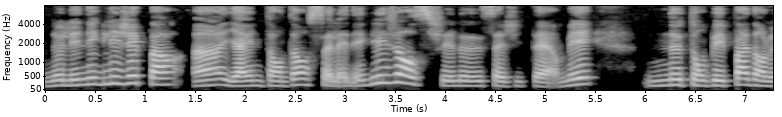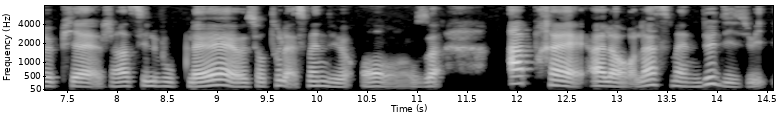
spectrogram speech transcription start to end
ne les négligez pas, hein? il y a une tendance à la négligence chez le Sagittaire, mais ne tombez pas dans le piège, hein, s'il vous plaît, surtout la semaine du 11. Après, alors la semaine du 18,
